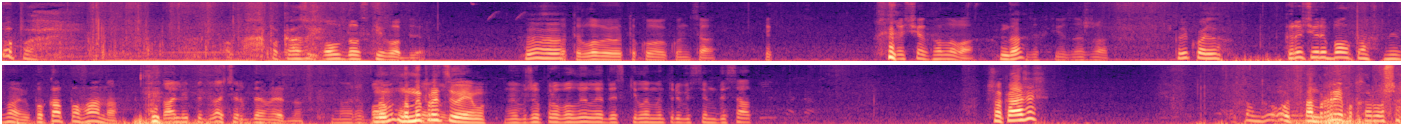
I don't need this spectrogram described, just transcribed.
Опа. Опа, показуй. Олдовський воблер. Ага. І ловив такого кунця. Як... Як голова. Да? Захотів зажати. Прикольно. Коротше, рибалка, не знаю, поки погана, а далі під вечір буде видно. Ну, рибалка Ну, ну ми це працюємо. Ми вже провалили десь кілометрів 80. Що кажеш? Там, от, там риба хороша.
